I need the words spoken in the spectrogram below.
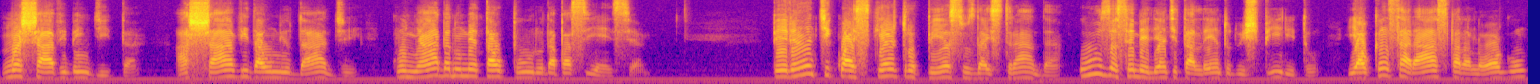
uma chave bendita, a chave da humildade, cunhada no metal puro da paciência. Perante quaisquer tropeços da estrada, usa semelhante talento do espírito e alcançarás para logo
